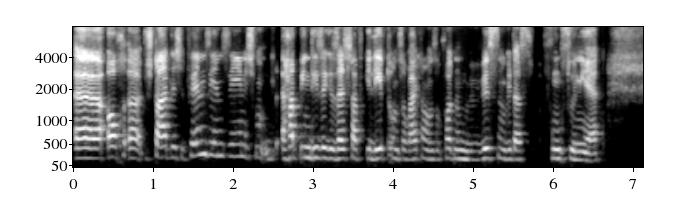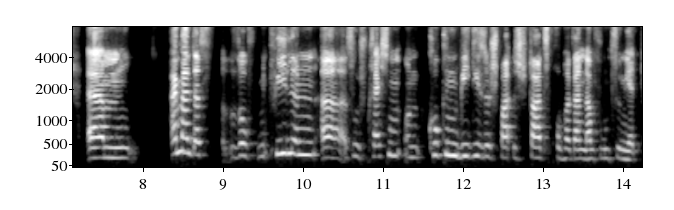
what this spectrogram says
äh, auch äh, staatliche Fernsehen sehen. Ich habe in dieser Gesellschaft gelebt und so weiter und so fort. Und wir wissen, wie das funktioniert. Ähm, einmal das so mit vielen äh, zu sprechen und gucken, wie diese Spa Staatspropaganda funktioniert.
